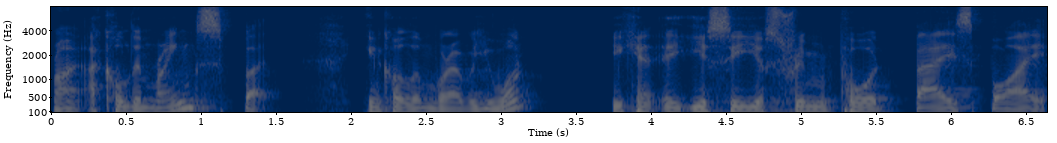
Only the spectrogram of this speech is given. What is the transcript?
right? I call them rings but you can call them whatever you want. You can you see your stream report based by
